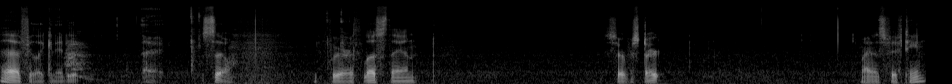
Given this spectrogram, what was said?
I feel like an idiot. Alright, so if we are less than server start minus 15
